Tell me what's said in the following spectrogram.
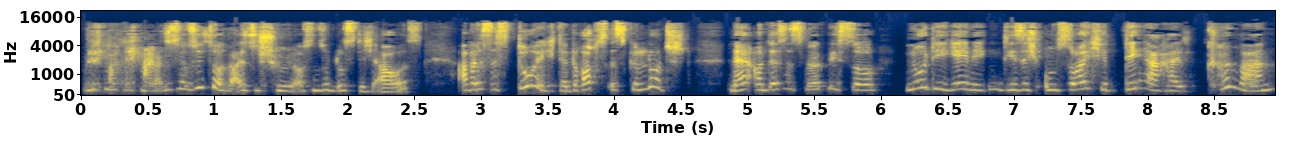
und ich mache das mal, das sieht so alles schön aus und so lustig aus. Aber das ist durch, der Drops ist gelutscht. Ne? Und das ist wirklich so, nur diejenigen, die sich um solche Dinge halt kümmern,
